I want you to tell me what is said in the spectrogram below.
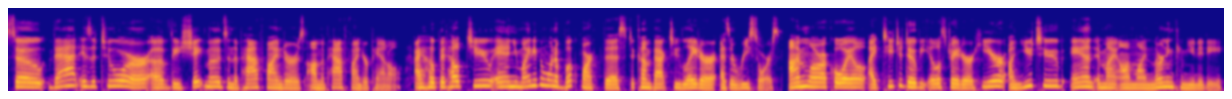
so that is a tour of the shape modes and the Pathfinders on the Pathfinder panel. I hope it helped you and you might even want to bookmark this to come back to later as a resource. I'm Laura Coyle. I teach Adobe Illustrator here on YouTube and in my online learning community.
